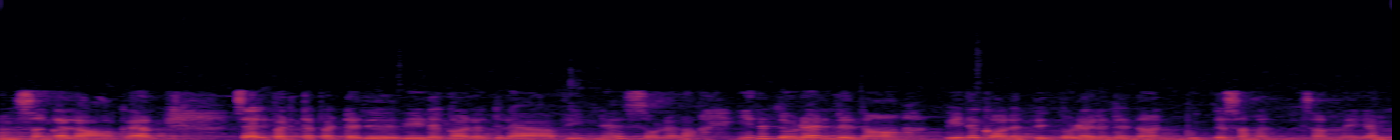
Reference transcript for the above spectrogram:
அம்சங்களாக செயல்படுத்தப்பட்டது வேத காலத்துல அப்படின்னு சொல்லலாம். இது தொடர்ந்து தான் வேத காலத்தை தொடர்ந்து தான் புத்த சம சமயம்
